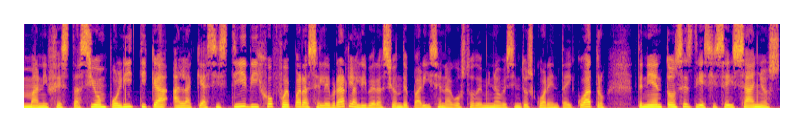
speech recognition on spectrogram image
manifestación política a la que asistí, dijo, fue para celebrar la liberación de París en agosto de 1944. Tenía entonces 16 años,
